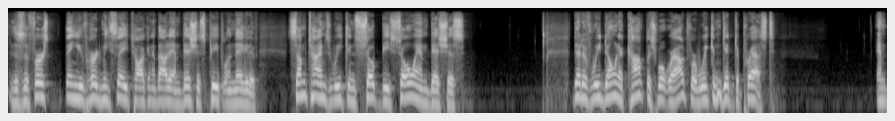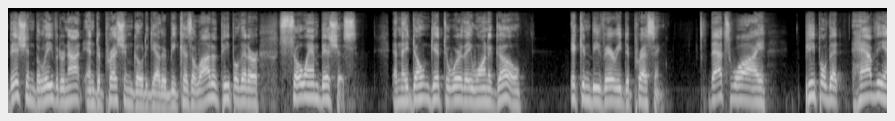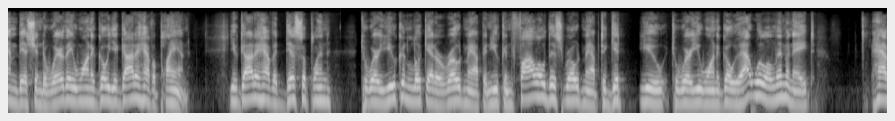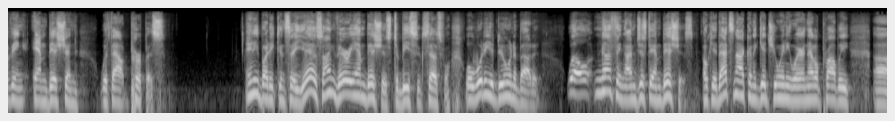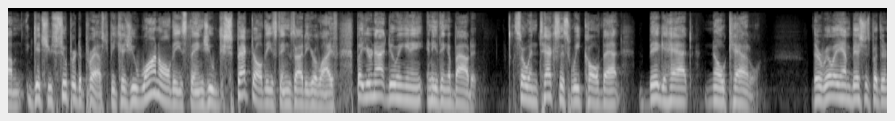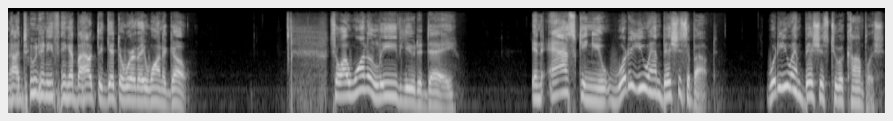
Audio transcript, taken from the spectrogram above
This is the first thing you've heard me say talking about ambitious people and negative sometimes we can so be so ambitious that if we don't accomplish what we're out for, we can get depressed. Ambition, believe it or not, and depression go together because a lot of people that are so ambitious and they don't get to where they want to go, it can be very depressing. That's why people that have the ambition to where they want to go, you got to have a plan. You got to have a discipline to where you can look at a roadmap and you can follow this roadmap to get you to where you want to go. That will eliminate having ambition without purpose. Anybody can say, Yes, I'm very ambitious to be successful. Well, what are you doing about it? Well, nothing. I'm just ambitious. Okay, that's not going to get you anywhere, and that'll probably um, get you super depressed because you want all these things, you expect all these things out of your life, but you're not doing any, anything about it. So in Texas, we call that big hat, no cattle. They're really ambitious, but they're not doing anything about to get to where they want to go. So I want to leave you today in asking you, what are you ambitious about? What are you ambitious to accomplish?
